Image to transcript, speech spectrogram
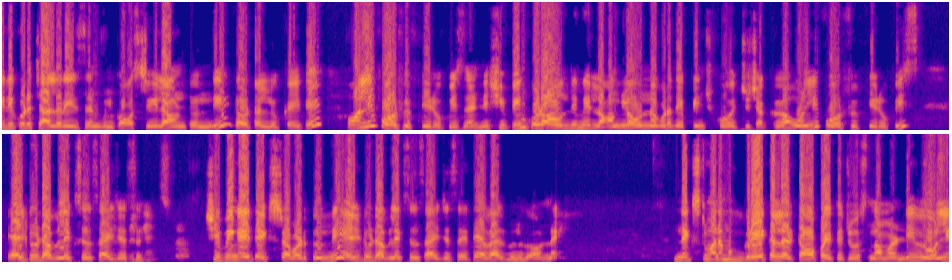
ఇది కూడా చాలా రీజనబుల్ కాస్ట్ ఇలా ఉంటుంది టోటల్ లుక్ అయితే. ఓన్లీ ఫోర్ ఫిఫ్టీ రూపీస్ అండి. షిప్పింగ్ కూడా ఉంది. మీరు లాంగ్లో ఉన్నా కూడా తెప్పించుకోవచ్చు చక్కగా. Only four fifty rupees L to double XL sizes shipping అయితే ఎక్స్ట్రా పడుతుంది. L to double XL sizes అయితే అవైలబుల్గా ఉన్నాయి. నెక్స్ట్ మనము గ్రే కలర్ టాప్ అయితే చూస్తున్నామండి. ఇవి ఓన్లీ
